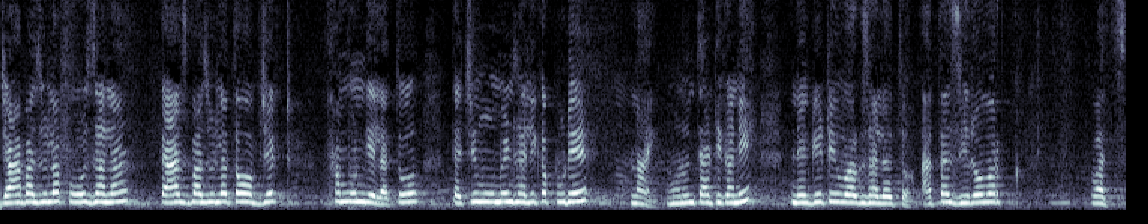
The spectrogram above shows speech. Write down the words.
ज्या बाजूला फोर्स झाला त्याच बाजूला तो ऑब्जेक्ट थांबून गेला. तो त्याची मुवमेंट झाली का पुढे? नाही. म्हणून त्या ठिकाणी नेगेटिव्ह वर्क झालं होतं. आता झिरो वर्क वाच.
